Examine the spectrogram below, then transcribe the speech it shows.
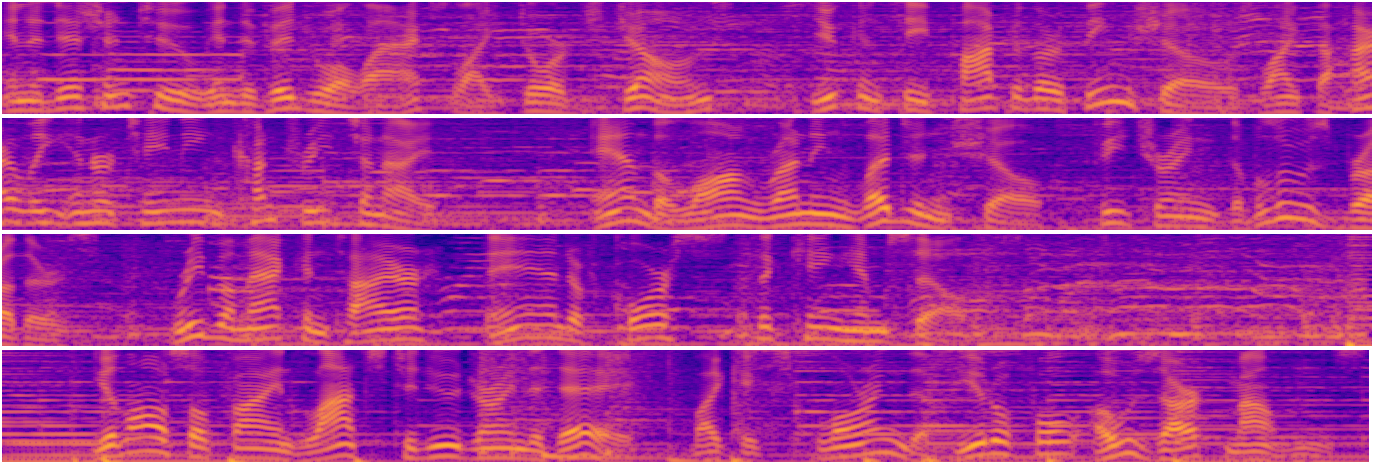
In addition to individual acts like George Jones, you can see popular theme shows like the highly entertaining Country Tonight and the long running Legend Show featuring the Blues Brothers, Reba McEntire, and of course, the King himself. You'll also find lots to do during the day, like exploring the beautiful Ozark Mountains.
